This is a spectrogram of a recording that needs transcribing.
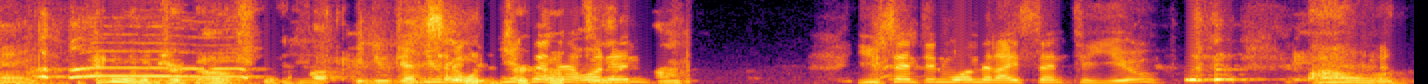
Hey. I don't want to jerk off. Fuck did you just You, say? wanna you jerk send off. that one in? You sent in one that I sent to you? Oh,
